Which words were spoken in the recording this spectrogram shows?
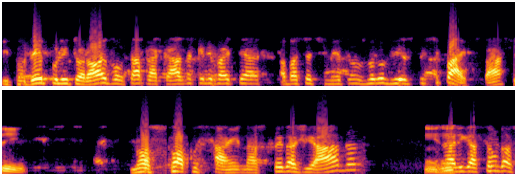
e poder ir para o litoral e voltar para casa, que ele vai ter abastecimento nas rodovias principais, tá? Sim. Nosso foco está nas pedagiadas uhum. e na ligação das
